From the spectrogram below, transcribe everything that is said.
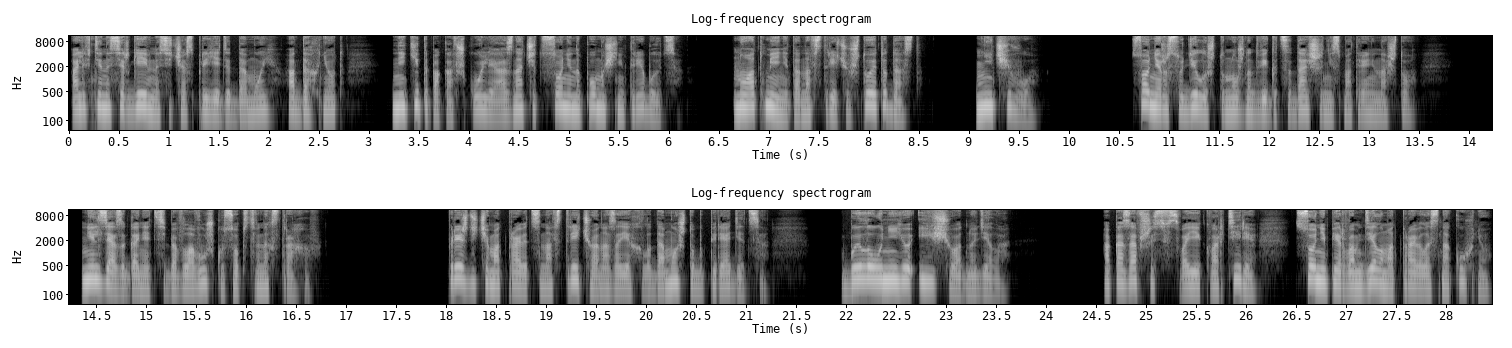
Алевтина Сергеевна сейчас приедет домой, отдохнет. Никита пока в школе, а значит, Сонина помощь не требуется. Но отменит она встречу, что это даст? Ничего. Соня рассудила, что нужно двигаться дальше, несмотря ни на что. Нельзя загонять себя в ловушку собственных страхов. Прежде чем отправиться навстречу, она заехала домой, чтобы переодеться. Было у нее и еще одно дело. Оказавшись в своей квартире, Соня первым делом отправилась на кухню,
